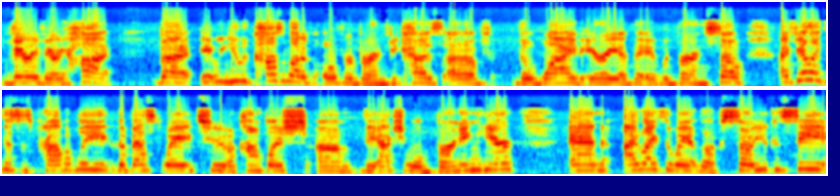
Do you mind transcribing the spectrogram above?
very, very hot but it, you would cause a lot of overburn because of the wide area that it would burn. So I feel like this is probably the best way to accomplish um, the actual burning here. And I like the way it looks. So you can see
